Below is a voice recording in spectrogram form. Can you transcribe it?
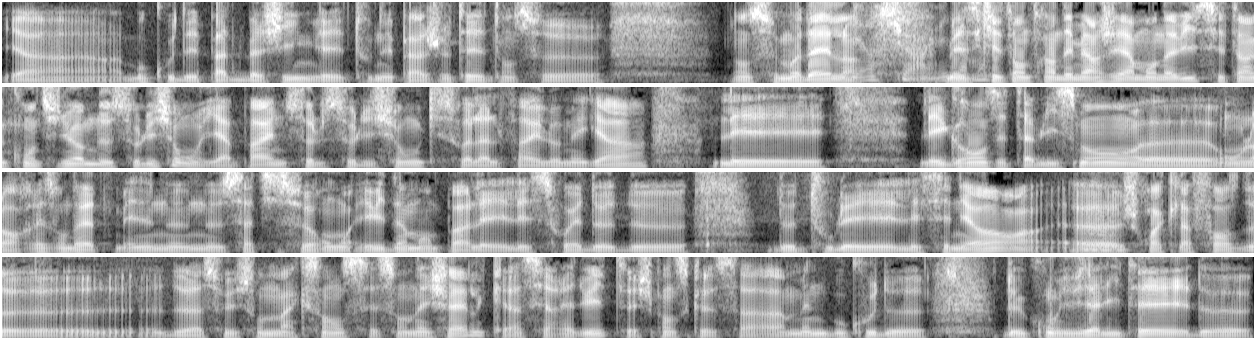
il y a beaucoup des pas de bashing et tout n'est pas jeté dans ce dans ce modèle. Mais ce qui est en train d'émerger, à mon avis, c'est un continuum de solutions. Il n'y a pas une seule solution qui soit l'alpha et l'oméga. Les, les grands établissements euh, ont leur raison d'être, mais ne, ne, satisferont évidemment pas les, les souhaits de, de, de, tous les, les seniors. Euh, Je crois que la force de, de la solution de Maxence, c'est son échelle, qui est assez réduite. Et je pense que ça amène beaucoup de, de convivialité et de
